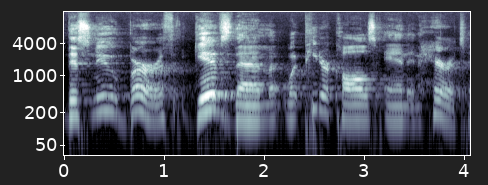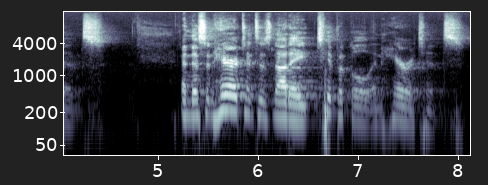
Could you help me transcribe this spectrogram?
This new birth gives them what Peter calls an inheritance. And this inheritance is not a typical inheritance.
